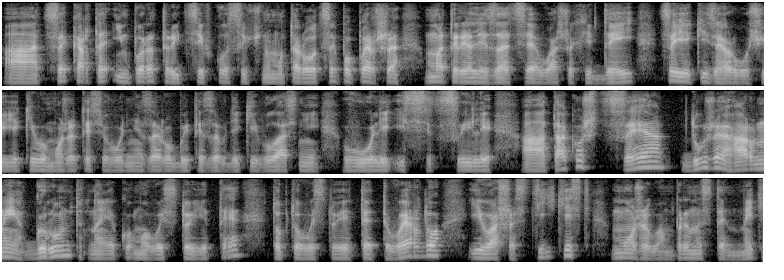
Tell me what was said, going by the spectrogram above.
А це карта імператриці в класичному таро. Це, по-перше, матеріалізація ваших ідей, це якісь гроші, які ви можете сьогодні заробити завдяки власній волі і силі. А також це дуже гарний ґрунт, на якому ви стоїте, тобто ви стоїте твердо, і ваша стійкість може вам принести не тільки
